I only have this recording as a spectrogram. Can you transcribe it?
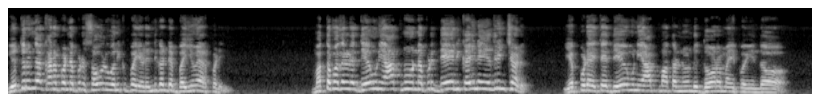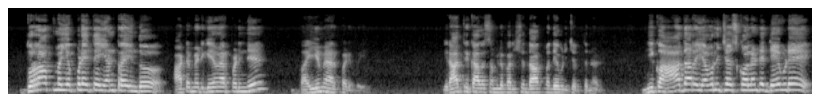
ఎదురుగా కనపడినప్పుడు సౌలు వణికిపోయాడు. ఎందుకంటే భయం ఏర్పడింది. మొట్టమొదటి దేవుని ఆత్మ ఉన్నప్పుడు దేనికైనా ఎదిరించాడు. ఎప్పుడైతే దేవుని ఆత్మ అతని నుండి దూరం అయిపోయిందో దురాత్మ ఎప్పుడైతే ఎంటర్ అయిందో ఆటోమేటిక్గా ఏం ఏర్పడింది? భయం ఏర్పడిపోయింది. ఈ రాత్రి కాల సమయంలో పరిశుద్ధాత్మ దేవుడు చెప్తున్నాడు నీకు ఆధారం ఎవరిని చేసుకోవాలంటే దేవుడే.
